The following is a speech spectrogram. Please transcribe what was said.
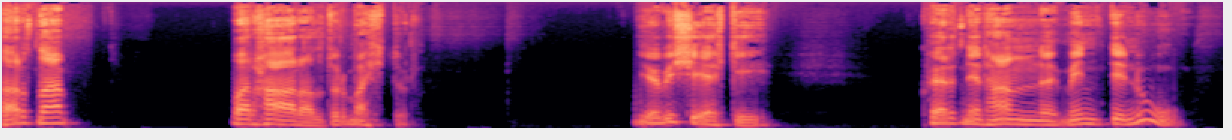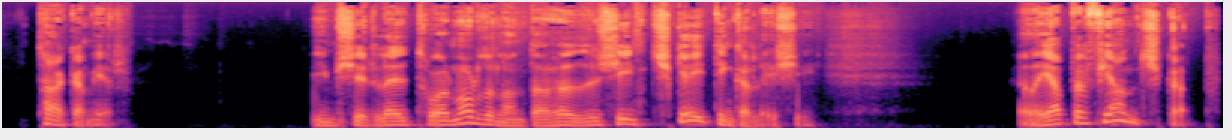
Þarna var Haraldur mættur. Ég vissi ekki hvernig hann myndi nú taka mér. Ímsir leið tóa Norðurlanda höfðu sínt skeitingarleysi eða jafnvel fjandskap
